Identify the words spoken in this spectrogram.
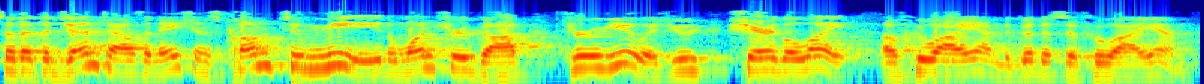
So that the Gentiles, the nations, come to me, the one true God, through you as you share the light of who I am, the goodness of who I am.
